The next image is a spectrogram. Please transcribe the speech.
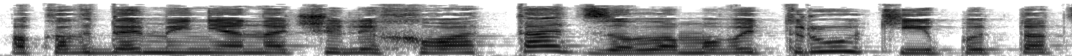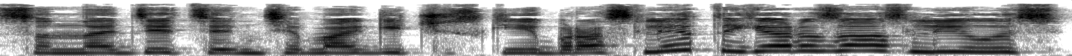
А когда меня начали хватать, заламывать руки и пытаться надеть антимагические браслеты, я разозлилась».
